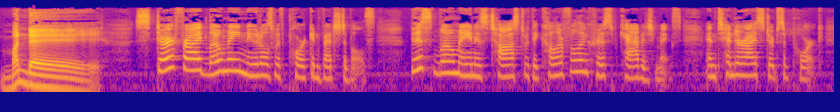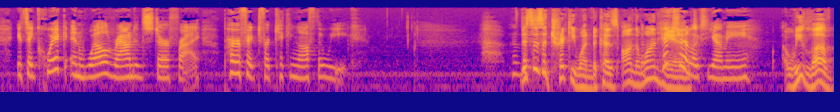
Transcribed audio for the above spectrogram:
Monday. Stir fried lo mein noodles with pork and vegetables. This lo mein is tossed with a colorful and crisp cabbage mix and tenderized strips of pork. It's a quick and well rounded stir fry, perfect for kicking off the week. This is a tricky one because on the, one Picture hand, looks yummy. We love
